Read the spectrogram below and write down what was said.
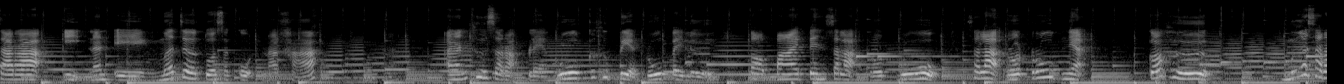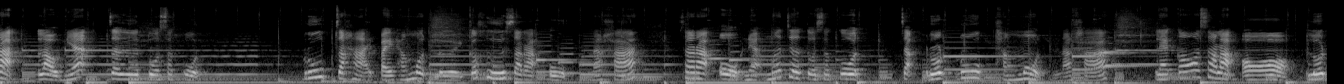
สระอินั่นเอง เมื่อเจอตัวสะกดนะคะ อันนั้นคือสระแปลงรูปก็คือเปลี่ยนรูปไปเลย ต่อไปเป็นสระรดรูป สระรดรูปเนี่ยก็คือเมื่อสระเหล่านี้เจอตัวสะกด รูปจะหายไปทั้งหมดเลย ก็คือสระโอกนะคะ สระโอกเนี่ยเมื่อเจอตัวสะกดจะลดรูปทั้งหมดนะคะ และก็สระอลด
